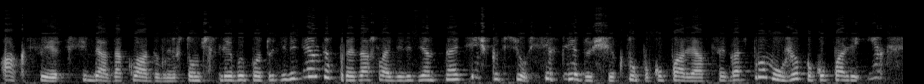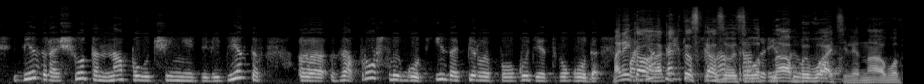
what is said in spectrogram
акции в себя закладывали, в том числе и выплату дивидендов, произошла дивидендная отсечка, все, все следующие, кто покупали акции «Газпрома», уже покупали их без расчета на получение дивидендов э, за прошлый год и за первое полугодие этого года. Мария Николаевна, а как это сказывается вот на обывателе, на, вот,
